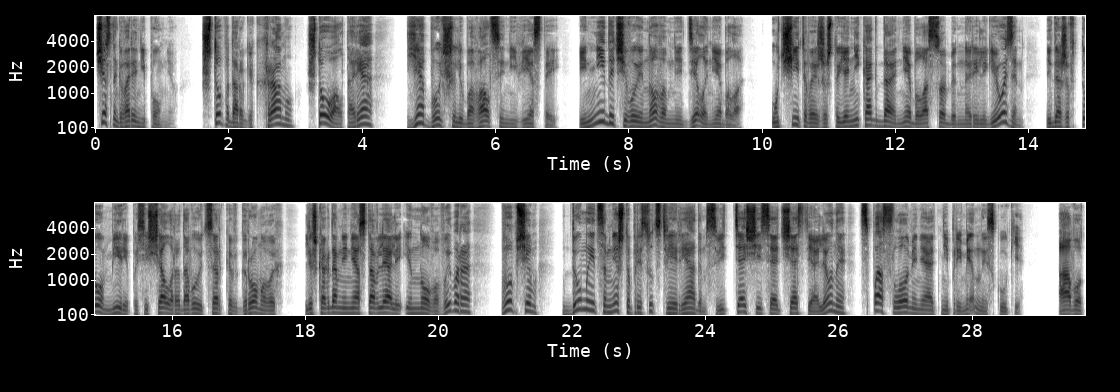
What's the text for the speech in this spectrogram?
Честно говоря, не помню. Что по дороге к храму, что у алтаря, я больше любовался невестой, и ни до чего иного мне дела не было. Учитывая же, что я никогда не был особенно религиозен, и даже в том мире посещал родовую церковь Громовых, лишь когда мне не оставляли иного выбора — в общем, думается мне, что присутствие рядом светящейся от счастья Алены спасло меня от непременной скуки. А вот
